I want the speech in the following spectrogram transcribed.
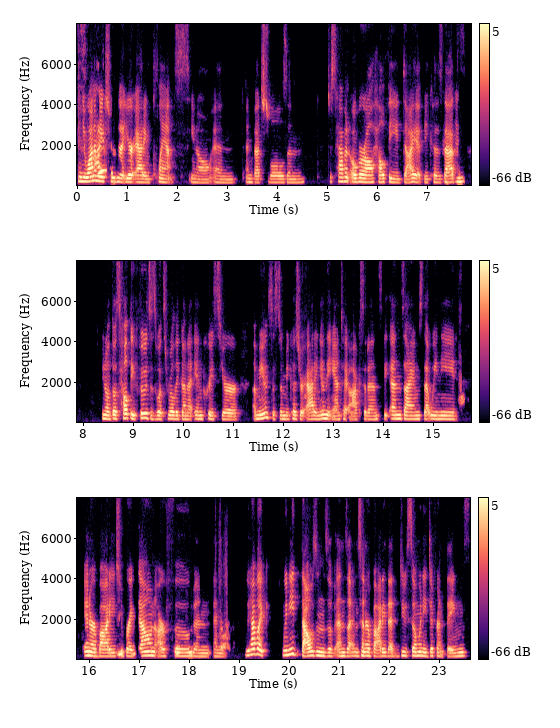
and you want to make sure that you're adding plants you know and and vegetables and just have an overall healthy diet because that's mm-hmm. you know those healthy foods is what's really going to increase your immune system because you're adding in the antioxidants the enzymes that we need in our body to break down our food and and we have like we need thousands of enzymes in our body that do so many different things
